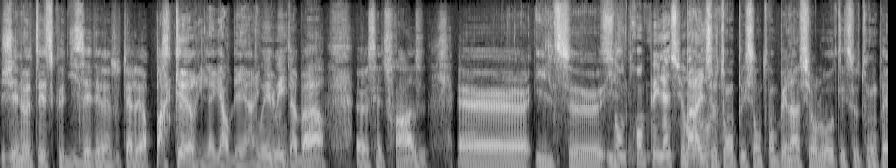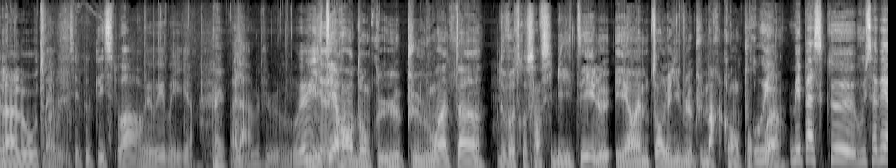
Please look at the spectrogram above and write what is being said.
j'ai noté ce que disait euh, tout à l'heure, par cœur, il l'a gardé, hein, Guillaume Tabar, cette phrase. ils se ils sont trompés l'un sur l'autre. ils se trompent, ils sont trompés l'un sur l'autre et se trompaient l'un l'autre. Ben c'est toute l'histoire. Oui, oui, oui. Voilà. Mitterrand, donc le plus lointain de votre sensibilité le, et en même temps le livre le plus marquant. Pourquoi? Oui, mais parce que vous savez,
